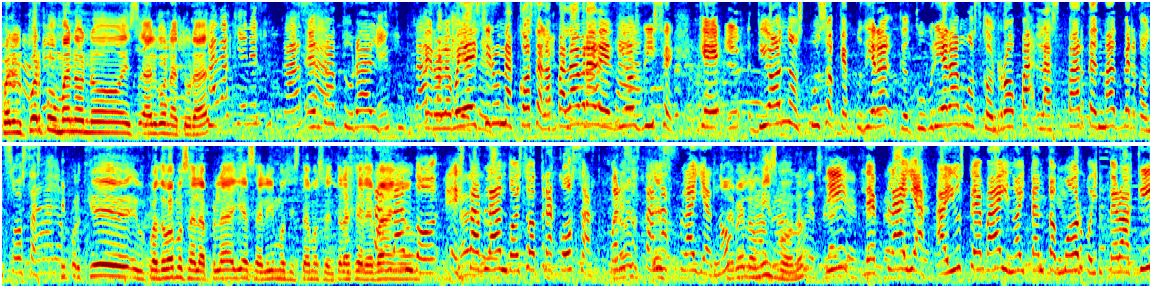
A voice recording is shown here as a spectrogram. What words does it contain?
pero el cuerpo humano no es algo natural. Cada quien en su casa. Es natural. En su casa Pero le voy a decir una cosa, la palabra de Dios dice que Dios nos puso que pudiera que cubriéramos con ropa las partes más vergonzosas. ¿Y por qué cuando vamos a la playa salimos y estamos en traje de está baño? hablando, está hablando, es otra cosa. Por Pero eso es- están es- las playas, ¿no? Se ve lo mismo, ¿no? Sí, de playa. Ahí usted va y no hay tanto morbo. Pero aquí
